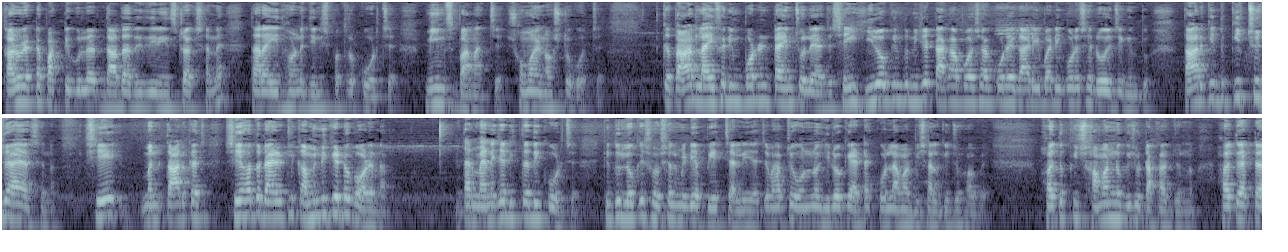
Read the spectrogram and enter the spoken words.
কারোর একটা পার্টিকুলার দাদা দিদির ইনস্ট্রাকশনে তারা এই ধরনের জিনিসপত্র করছে মিমস বানাচ্ছে, সময় নষ্ট করছে। তার লাইফের ইম্পর্টেন্ট টাইম চলে যাচ্ছে। সেই হিরো কিন্তু নিজের টাকা পয়সা করে গাড়ি বাড়ি করে সে রয়েছে কিন্তু। তার কিন্তু কিচ্ছু যায় আসে না। সে মানে তার কাছে, সে হয়তো ডাইরেক্টলি কমিউনিকেটও করে না। তার ম্যানেজার ইত্যাদি করছে। কিন্তু লোকে সোশ্যাল মিডিয়া পেজ চালিয়ে যাচ্ছে। ভাবছে অন্য হিরোকে অ্যাটাক করলে আমার বিশাল কিছু হবে। হয়তো কিছু সামান্য কিছু টাকার জন্য, হয়তো একটা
